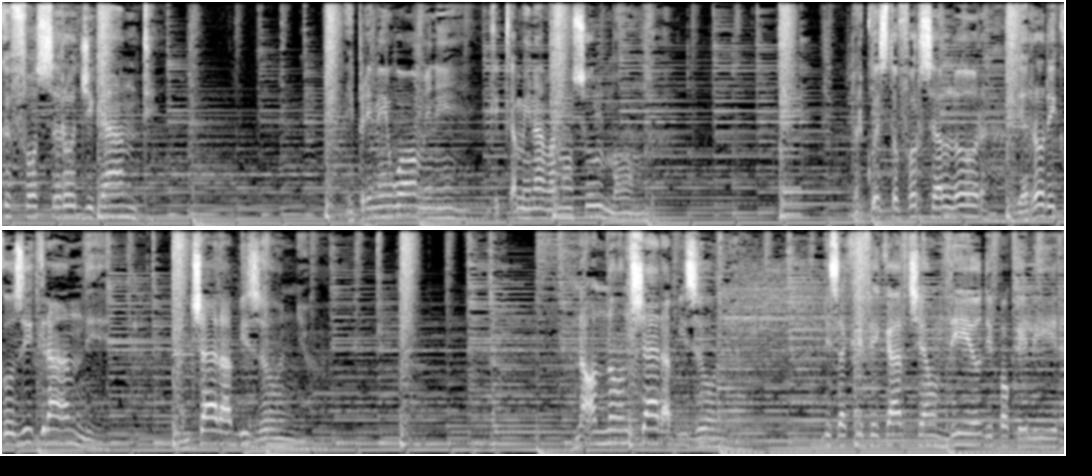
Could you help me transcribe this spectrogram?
Che fossero giganti, i primi uomini che camminavano sul mondo. Per questo forse allora di errori così grandi non c'era bisogno. No, non c'era bisogno di sacrificarci a un dio di poche lire,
